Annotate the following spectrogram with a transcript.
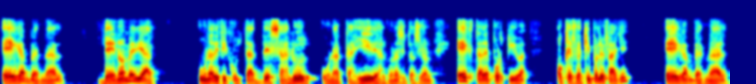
Egan Bernal, de no mediar una dificultad de salud, una caída, alguna situación extradeportiva, o que su equipo le falle, Egan Bernal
